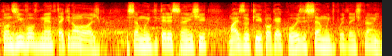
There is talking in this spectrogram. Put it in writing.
com desenvolvimento tecnológico. Isso é muito interessante, mais do que qualquer coisa, isso é muito importante para mim.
